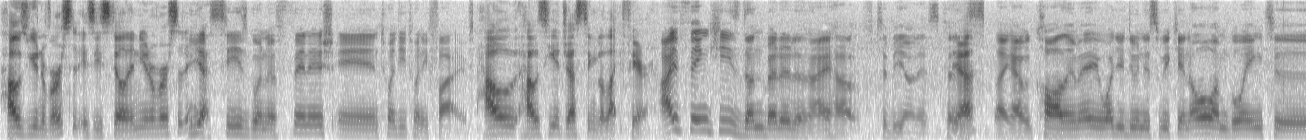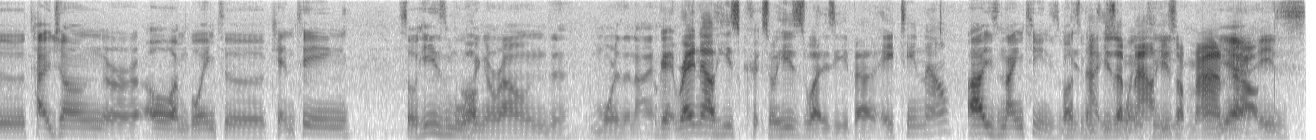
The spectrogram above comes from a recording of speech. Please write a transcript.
How's university? Is he still in university? Yes, he's going to finish in 2025. How how's he adjusting to life here? I think he's done better than I have, to be honest. Cause Yeah? like I would call him, hey, what are you doing this weekend? Oh, I'm going to Taichung, or oh, I'm going to Kenting. So he's moving around more than I am. Okay, right now he's so he's what? Is he about 18 now? Uh, he's 19. He's about He's to not- be he's a man. he's a man yeah, now. he's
